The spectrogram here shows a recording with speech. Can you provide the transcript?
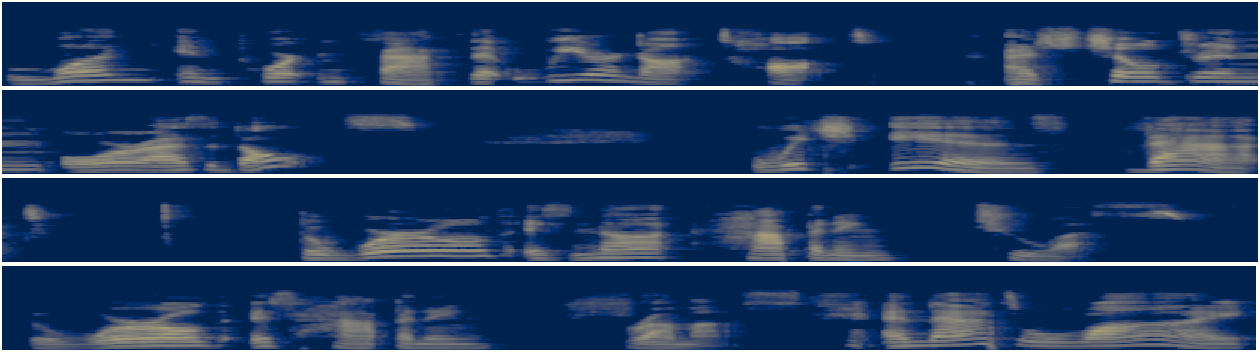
one important fact that we are not taught as children or as adults, which is that the world is not happening to us. The world is happening from us. And that's why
